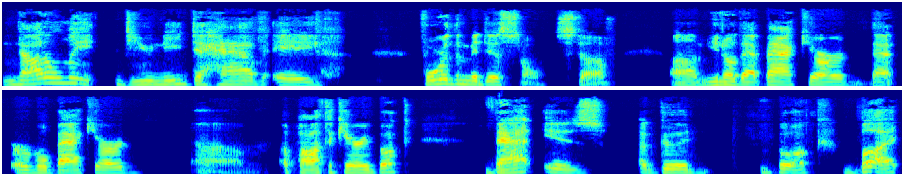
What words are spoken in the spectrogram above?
not only do you need to have a for the medicinal stuff, um, you know, that backyard, that herbal backyard um, apothecary book, that is a good book, but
